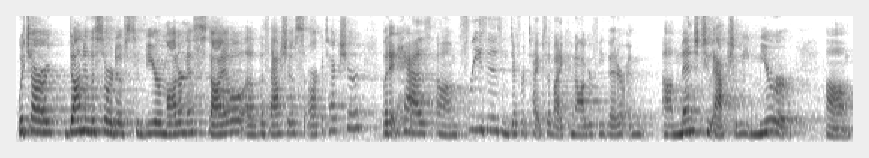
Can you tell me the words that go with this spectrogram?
which are done in the sort of severe modernist style of the fascist architecture, but it has um, friezes and different types of iconography that are um, uh, meant to actually mirror, um,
